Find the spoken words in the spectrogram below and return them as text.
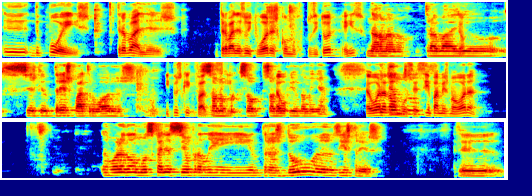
eh, depois trabalhas Trabalhas 8 horas como repositor, é isso? Não, não, não. Trabalho então. cerca de 3, 4 horas. E depois o que é que fazes? Só no, assim? só, só no a, período da manhã. A hora Eu do tento... almoço é sempre à mesma hora? A hora do almoço calha sempre ali entre as 2 e as 3. Uh,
